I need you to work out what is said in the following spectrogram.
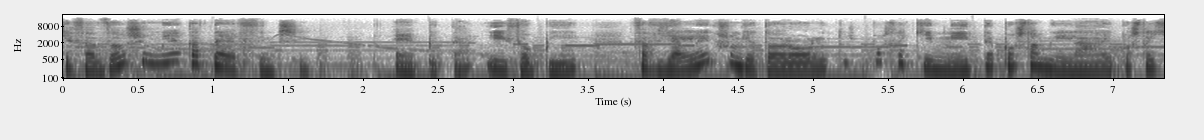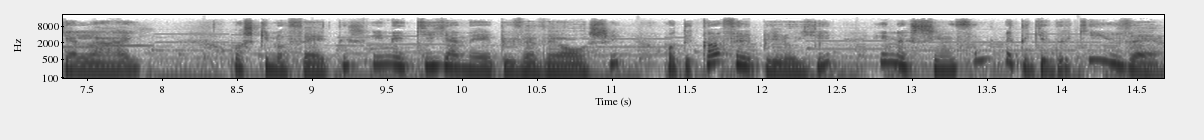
και θα δώσει μία κατεύθυνση. Έπειτα, οι ηθοποιοί θα διαλέξουν για το ρόλο τους πώς θα κινείται, πώς θα μιλάει, πώς θα γελάει. Ο σκηνοθέτης είναι εκεί για να επιβεβαιώσει ότι κάθε επιλογή είναι σύμφωνη με την κεντρική ιδέα.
